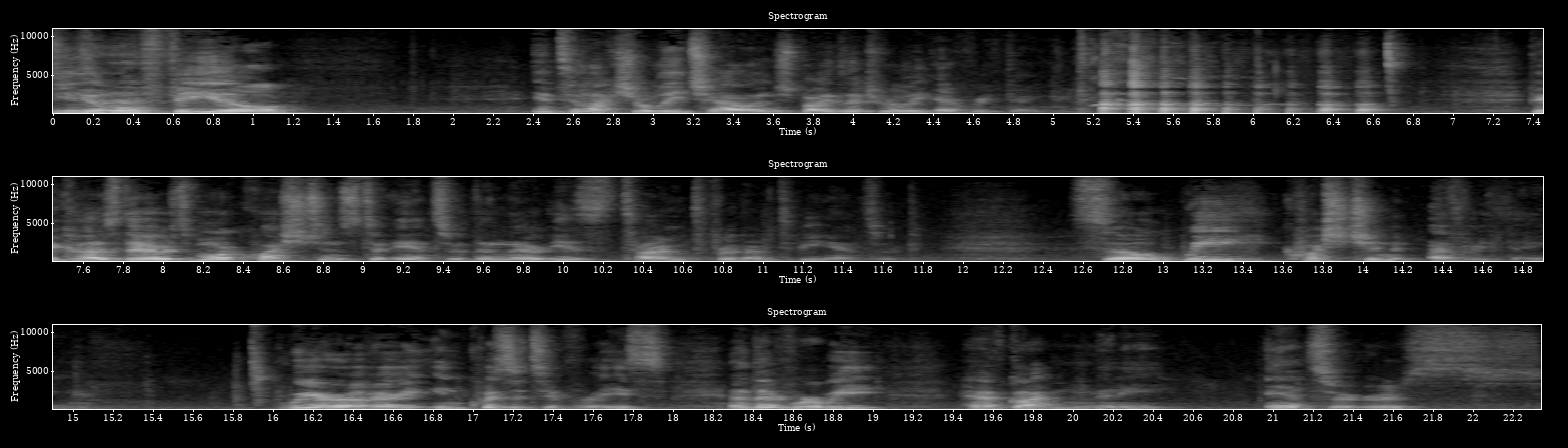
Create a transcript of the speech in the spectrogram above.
you will feel intellectually challenged by literally everything. because there's more questions to answer than there is time for them to be answered. So we question everything. We are a very inquisitive race, and therefore we have gotten many answers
